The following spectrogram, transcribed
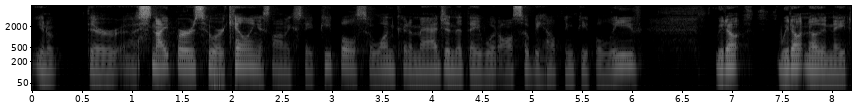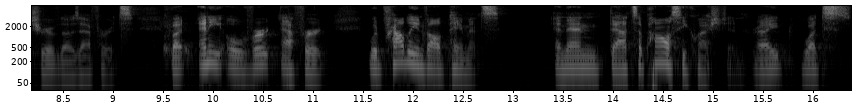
you know, they're uh, snipers who are killing Islamic State people. So one could imagine that they would also be helping people leave. We don't, we don't know the nature of those efforts, but any overt effort would probably involve payments. And then that's a policy question, right? What's,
